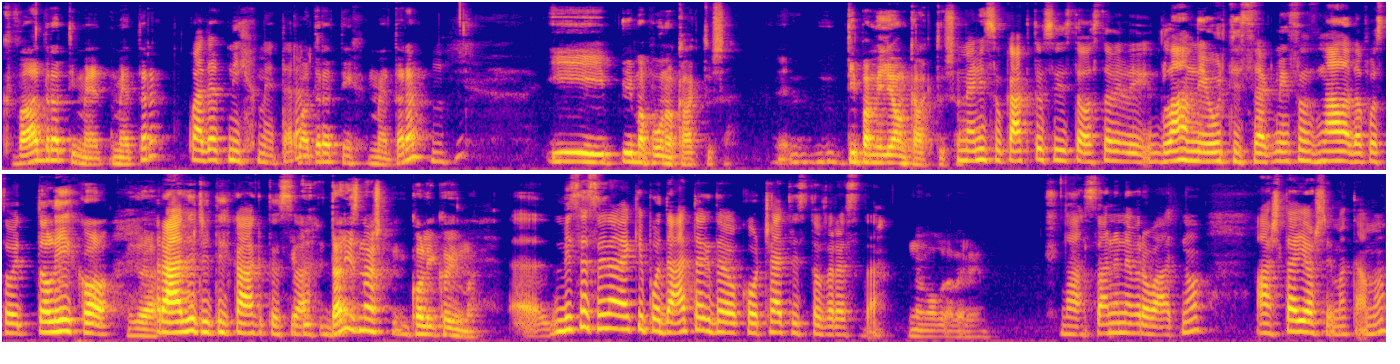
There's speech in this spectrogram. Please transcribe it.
kvadrati met- metara, Kvadratnih metara. kvadratnih metara Mhm. i ima puno kaktusa. Tipa milion kaktusa. Meni su kaktusi isto ostavili glavni utisak. Nisam znala da postoji toliko Da. različitih kaktusa. Da li znaš koliko ima? Mislim da sam vidjela neki podatak da je oko 400 vrsta. Ne mogu da verujem. Da, stvarno je nevjerovatno. A šta još ima tamo?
